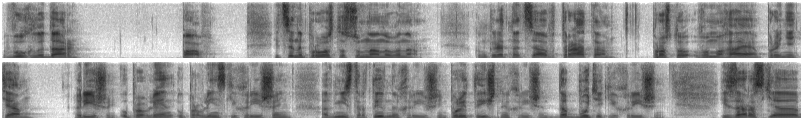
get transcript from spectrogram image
Вугледар пав. І це не просто сумна новина. Конкретно ця втрата просто вимагає прийняття рішень, управлінських рішень, адміністративних рішень, політичних рішень, да будь-яких рішень. І зараз я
